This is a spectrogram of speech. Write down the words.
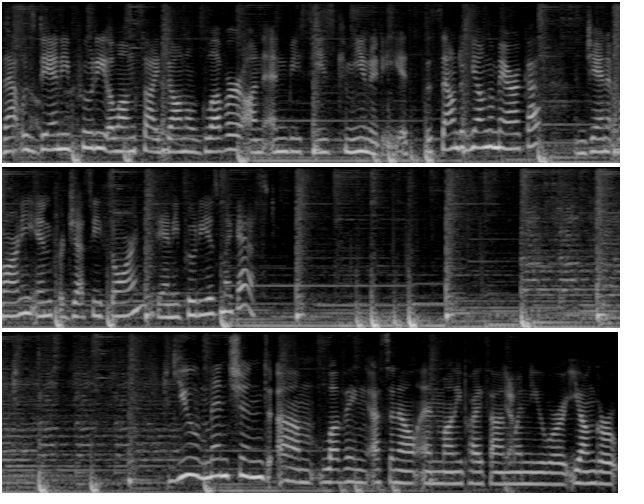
That was Danny Pudi alongside Donald Glover on NBC's Community. It's The Sound of Young America. I'm Janet Varney in for Jesse Thorne. Danny Pudi is my guest. You mentioned um, loving SNL and Monty Python Yeah. when you were younger.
